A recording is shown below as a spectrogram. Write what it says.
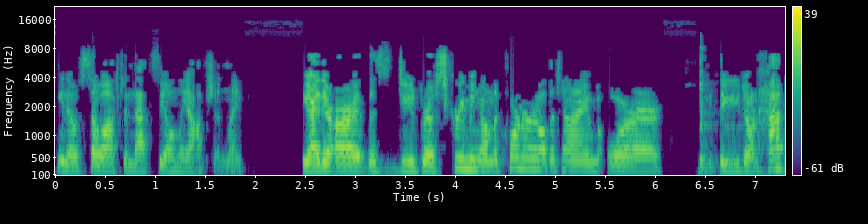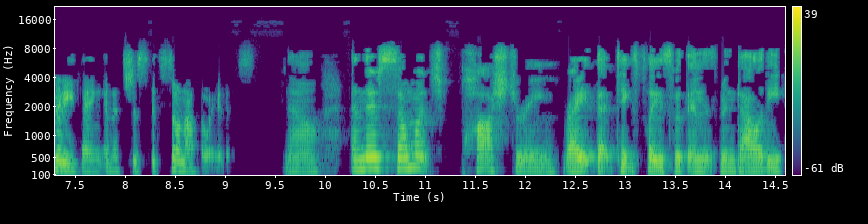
you know, so often that's the only option. Like you either are this dude bro screaming on the corner all the time or you don't have anything. And it's just, it's so not the way it is. No. And there's so much posturing, right, that takes place within this mentality,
